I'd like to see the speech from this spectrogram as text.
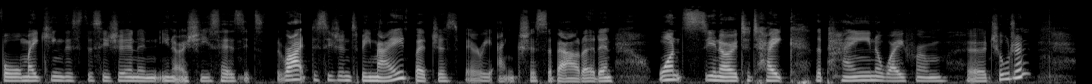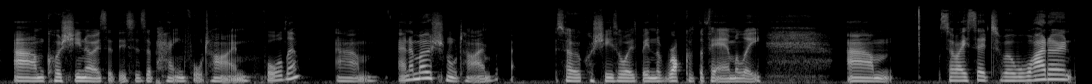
for making this decision. And, you know, she says it's the right decision to be made, but just very anxious about it and wants, you know, to take the pain away from her children because um, she knows that this is a painful time for them, um, an emotional time. So, because she's always been the rock of the family. Um, so I said to her, well, why don't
